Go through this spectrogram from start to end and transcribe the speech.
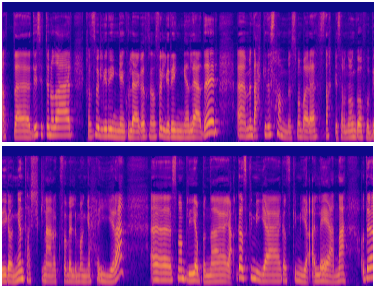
at eh, de sitter nå der, kan selvfølgelig ringe en kollega, kan selvfølgelig ringe en leder, eh, men det er ikke det samme som å bare snakke sammen når man går forbi gangen. Terskelen er nok for veldig mange høyere. Eh, så man blir jobbende ja, ganske, mye, ganske mye alene. Og det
